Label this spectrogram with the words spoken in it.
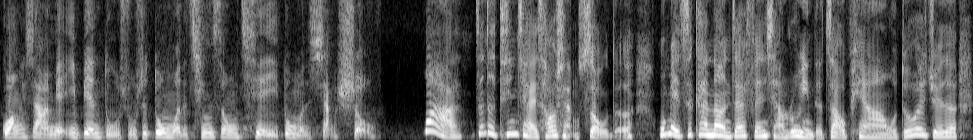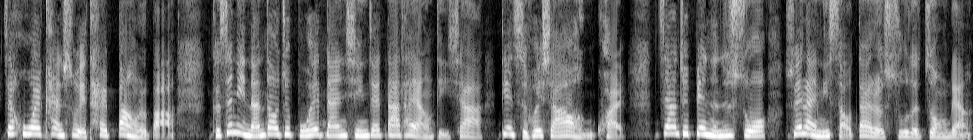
光下面一边读书是多么的轻松惬意，多么的享受。哇，真的听起来超享受的！我每次看到你在分享录影的照片啊，我都会觉得在户外看书也太棒了吧。可是你难道就不会担心在大太阳底下电池会消耗很快？这样就变成是说，虽然你少带了书的重量，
